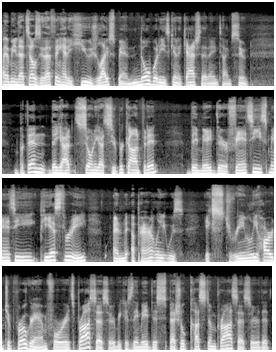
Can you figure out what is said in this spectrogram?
I mean, that tells you that thing had a huge lifespan. Nobody's going to catch that anytime soon. But then they got Sony got super confident. They made their fancy smancy PS3, and apparently it was extremely hard to program for its processor because they made this special custom processor that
